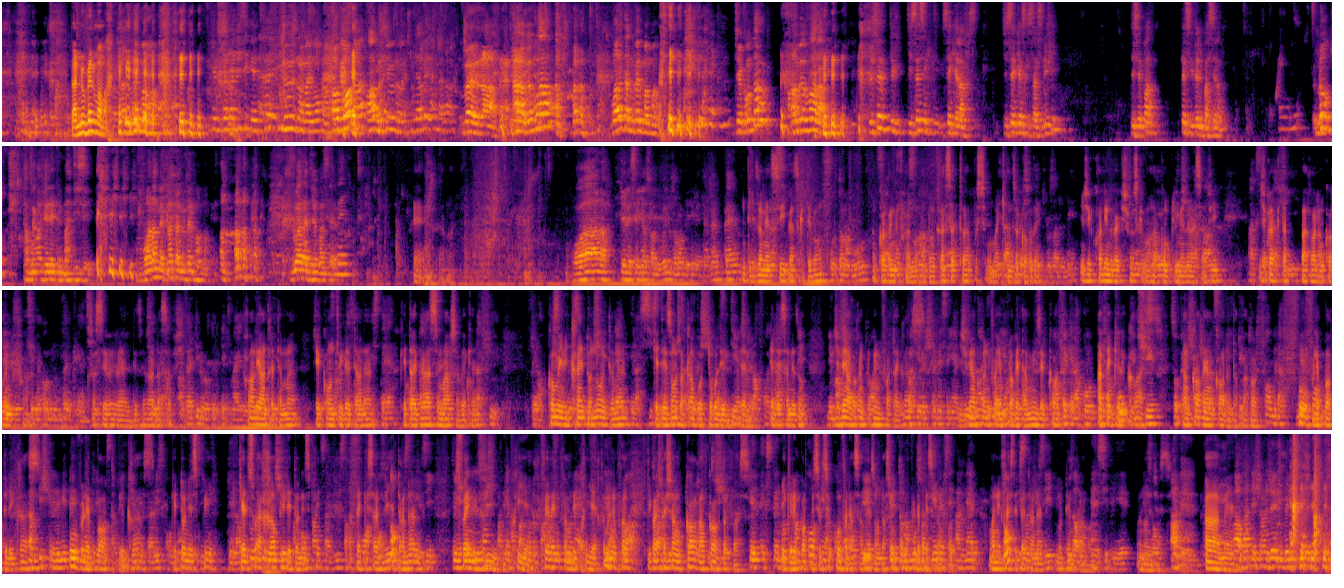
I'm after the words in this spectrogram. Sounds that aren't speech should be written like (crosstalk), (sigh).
Ta nouvelle maman. Ta vraie maman. Ce que je t'ai pas dit, c'est qu'elle est très fileuse normalement. Oh, bon Ah, monsieur, vous hein, là, là, ah ben voilà, voilà ta nouvelle maman. (laughs) tu es content Ah ben voilà. tu sais, tu, tu sais ce que- ce qu'elle a, tu sais qu'est-ce que ça signifie? Tu sais pas Qu'est-ce qui vient de passer là? Non, ta maman vient d'être baptisée. voilà maintenant ta nouvelle maman. (laughs) Gloire à Dieu ma sœur. Amen. Voilà, que le Seigneur soit loué, nous allons bénir l'éternel Père. Nous te disons merci parce que tu es bon. pour ton amour. Encore une fois, nous rendons grâce à toi pour ce moment que tu nous as accordé. Je crois des nouvelles choses qui vont accomplir maintenant à sa vie. Je crois que ta parole, encore une fois, ça se réalisera dans sa vie. Prends-les entre tes mains et conduis l'éternel. Que ta grâce marche avec elle. Comme il craint ton nom éternel, que tes anges accampent autour d'elle et de sa maison. Je viens encore implorer une fois ta grâce. Je viens encore une fois implorer ta miséricorde afin qu'elle croisse encore et encore dans ta parole. Ouvre les portes de grâce. Ouvre les portes de grâce. Que ton esprit, qu'elle soit remplie de ton esprit, afin que sa vie éternelle soit une vie de prière. Fais-la une femme de prière. Fais-la une femme qui va chercher encore, encore ta face. Et que les portes de celle-ci ouvrent dans sa maison, dans son couple, de d'enfants. Manifeste-toi éternel. Nous t'implorons. Au nom de Jésus. Amen. Amen. On va une. (laughs)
